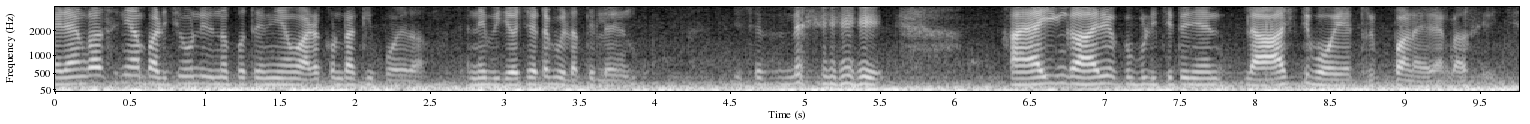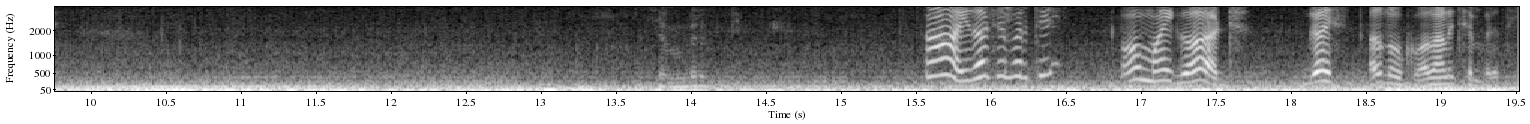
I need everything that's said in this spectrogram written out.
ഏഴാം ക്ലാസ്സിൽ ഞാൻ പഠിച്ചുകൊണ്ടിരുന്നപ്പോൾ തന്നെ ഞാൻ വഴക്കുണ്ടാക്കി പോയതാ. എന്നെ ബിജോ ചേട്ടൻ വിടത്തില്ലായിരുന്നു. ചേട്ടന്റെ കായും കാര്യമൊക്കെ പിടിച്ചിട്ട് ഞാൻ ലാസ്റ്റ് പോയ ട്രിപ്പാണ് ഏഴാം ക്ലാസ്സിൽ വെച്ച് ചെമ്പരത്തി ആ ഇതാ ചെമ്പരത്തി. ഓ മൈ ഗോഡ് ഗൈസ് അത് നോക്കൂ അതാണ് ചെമ്പരത്തി.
